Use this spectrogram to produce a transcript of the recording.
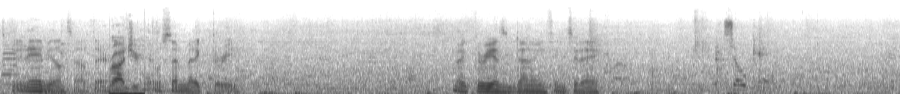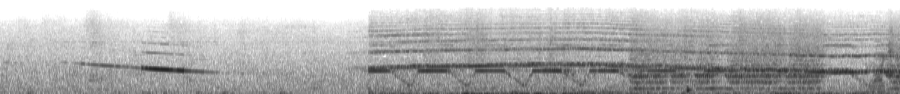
Let's get an ambulance out there. Roger. Okay, we'll send medic three. Medic three hasn't done anything today. It's okay. Roger.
